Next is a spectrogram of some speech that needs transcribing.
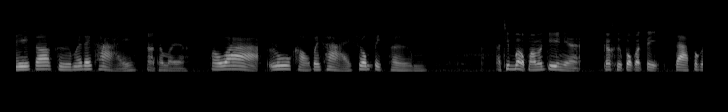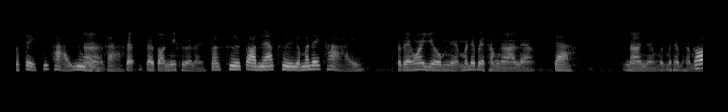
นี้ก็คือไม่ได้ขาย อะทำไมอะเพราะว่าลูกเขาไปขายช่วงปิดเทอมอะที่บอกมาเมื่อกี้เนี่ยก็คือปกติจากปกติที่ขายอยู่อ่าค่ะแต่แต่ตอนนี้คืออะไร แต่คือตอนเนี้ยคือยังไม่ได้ขายแสดงว่าโยมเนี่ยไม่ได้ไปทำงานแล้ว จ้ะนานยังไม่ไม่ได้ไปทำงานก็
